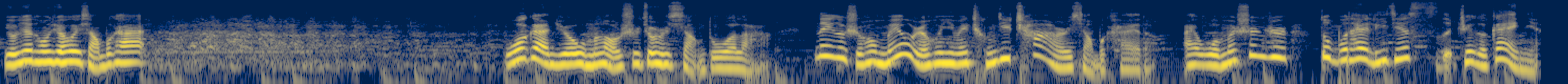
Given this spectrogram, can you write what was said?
有些同学会想不开。我感觉我们老师就是想多了。那个时候没有人会因为成绩差而想不开的。哎，我们甚至都不太理解死这个概念。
